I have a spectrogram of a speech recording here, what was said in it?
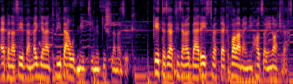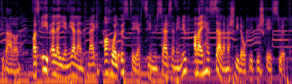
Ebben az évben megjelent Without Me című kislemezük. 2015-ben részt vettek valamennyi hazai nagy fesztiválon. Az év elején jelent meg Ahol Összeért című szerzeményük, amelyhez szellemes videoklip is készült.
